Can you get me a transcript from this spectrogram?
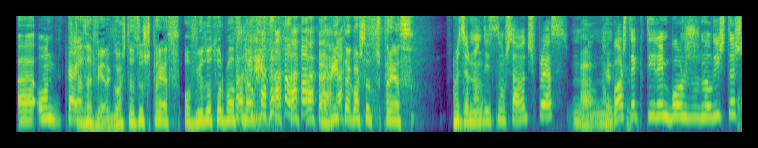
ah, onde tem... Estás a ver? Gostas do Expresso. Ouviu o Dr. Balsemão? a Rita gosta do Expresso. Mas eu não disse que não estava de expresso. Ah, não ok, gosto ok. é que tirem bons jornalistas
